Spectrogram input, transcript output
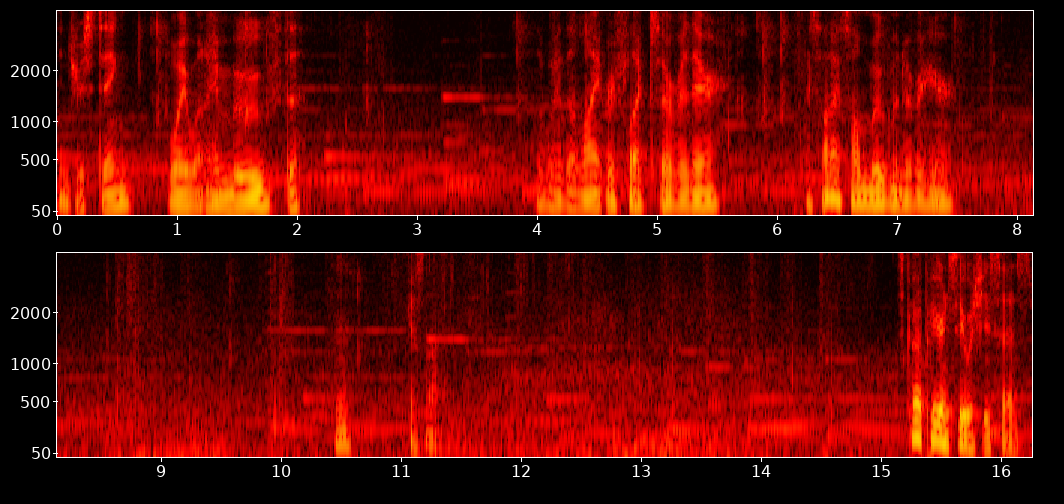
Interesting. The way when I move the the way the light reflects over there. I thought I saw movement over here. Hmm, guess not. Go up here and see what she says.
